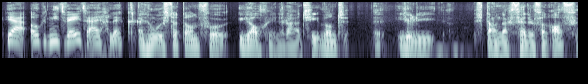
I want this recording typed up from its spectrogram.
ja, ook het niet weten eigenlijk. En hoe is dat dan voor jouw generatie? Want uh, jullie staan daar verder van af.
